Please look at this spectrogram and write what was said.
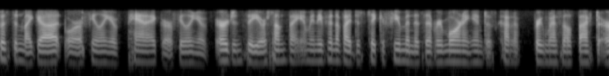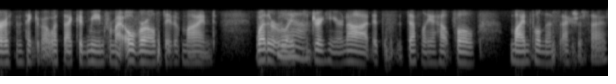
twist in my gut or a feeling of panic or a feeling of urgency or something. I mean, even if I just take a few minutes every morning and just kind of bring myself back to earth and think about what that could mean for my overall state of mind, whether it relates yeah. to drinking or not, it's definitely a helpful mindfulness exercise.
